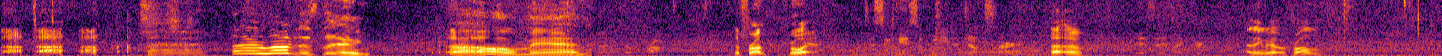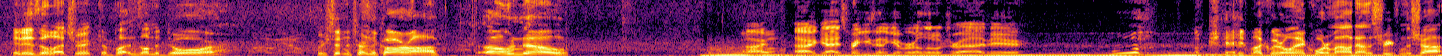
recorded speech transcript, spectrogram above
I love this thing. Oh man. The front? For what? Just in case if we need to jump start it. Uh oh. Is it electric? I think we have a problem. It is electric. The button's on the door. Oh, you know. We shouldn't have turned the car off. Oh no. Alright, alright guys, Frankie's gonna give her a little drive here. Woo. Okay. Luckily we're only a quarter mile down the street from the shop.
